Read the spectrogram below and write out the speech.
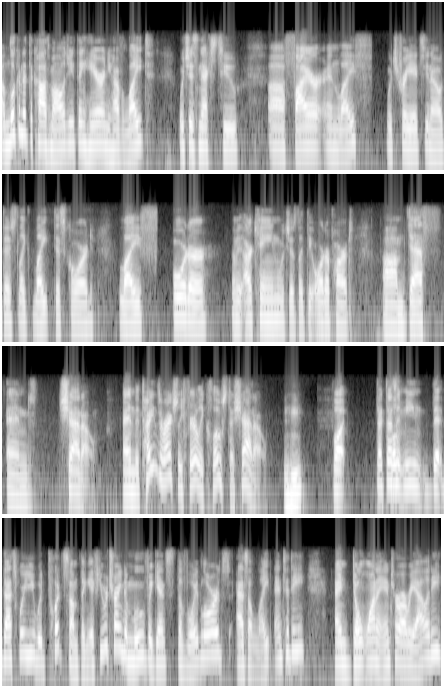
I'm looking at the cosmology thing here, and you have light, which is next to uh, fire and life, which creates you know there's like light, discord, life, order. I mean arcane, which is like the order part, um, death, and shadow. And the Titans are actually fairly close to shadow Mm-hmm. but that doesn't Well- mean that that's where you would put something. If you were trying to move against the Void Lords as a light entity and don't want to enter our reality,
